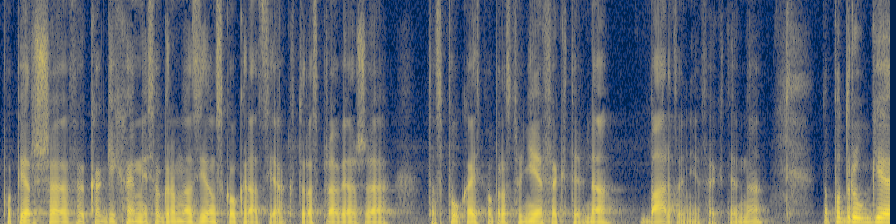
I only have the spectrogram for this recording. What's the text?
po pierwsze w KGHM jest ogromna związkokracja, która sprawia, że ta spółka jest po prostu nieefektywna, bardzo nieefektywna. No po drugie,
